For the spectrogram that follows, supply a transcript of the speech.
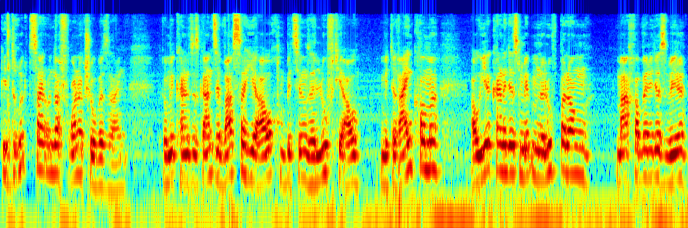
gedrückt sein und nach vorne geschoben sein. Somit kann das ganze Wasser hier auch, beziehungsweise Luft hier auch mit reinkommen. Auch hier kann ich das mit einem Luftballon machen, wenn ich das will.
